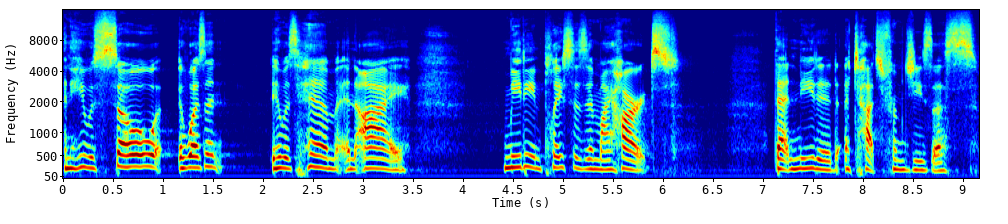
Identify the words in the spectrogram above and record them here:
And he was so, it wasn't, it was him and I meeting places in my heart that needed a touch from Jesus.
